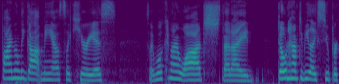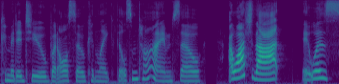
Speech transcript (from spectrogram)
finally got me. I was like curious. It's like, what can I watch that I don't have to be like super committed to, but also can like fill some time. So I watched that. It was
